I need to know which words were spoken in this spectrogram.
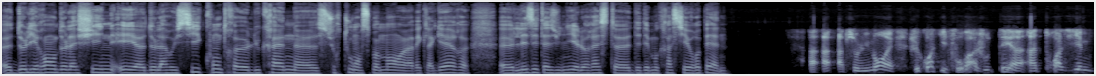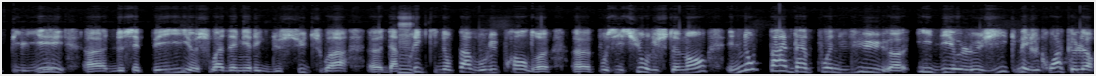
de l'Iran, de la Chine et de la Russie contre l'Ukraine, surtout en ce moment avec la guerre, les États-Unis et le reste des démocraties européennes. Absolument. Je crois qu'il faut rajouter un, troisième pilier euh, de ces pays, euh, soit d'Amérique du Sud, soit euh, d'Afrique, qui n'ont pas voulu prendre position justement, et non pas d'un point de vue idéologique, mais je crois que leur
